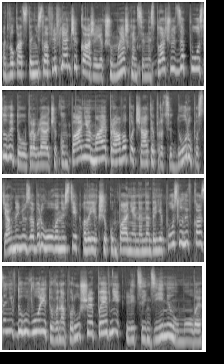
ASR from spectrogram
Адвокат Станіслав Ліфлянчик каже, якщо мешканці не сплачують за послуги, то управляюча компанія має право почати процедуру по стягненню заборгованості. Але якщо компанія не надає послуги, вказані в договорі, то вона порушує певні ліцензійні умови.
